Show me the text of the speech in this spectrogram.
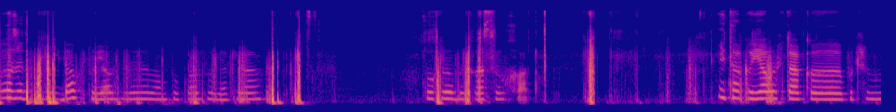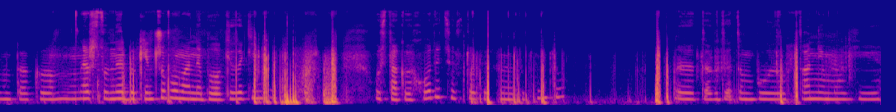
Коли вже добудую дах, то я вже вам покажу, як я трохи обікрасив хату. І так, я ось так е, почну так. е, Я ж не докінчу, бо в мене блоки закінчилися. Тож, Ось так виходить, ось тут я ще не докінчу. Так, де там були останні мої.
